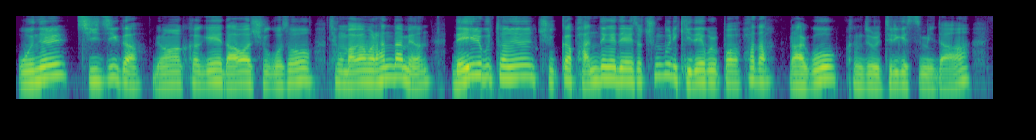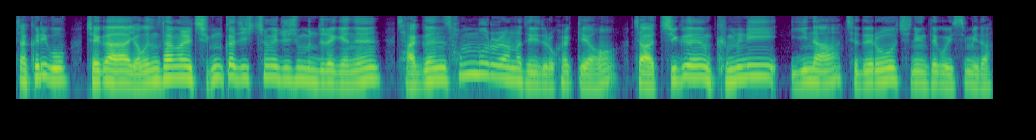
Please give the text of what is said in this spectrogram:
오늘 지지가 명확하게 나와 주고서 장 마감을 한다면 내일부터는 주가 반등에 대해서 충분히 기대해 볼 법하다라고 강조를 드리겠습니다. 자, 그리고 제가 영상을 지금까지 시청해 주신 분들에게는 작은 선물을 하나 드리도록 할게요. 자, 지금 금리 인하 제대로 진행되고 있습니다.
